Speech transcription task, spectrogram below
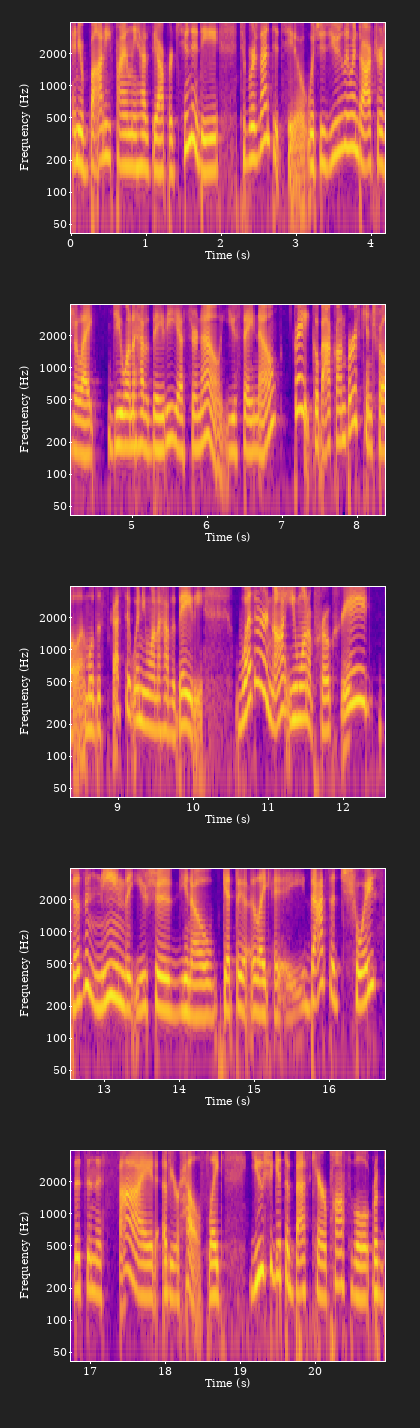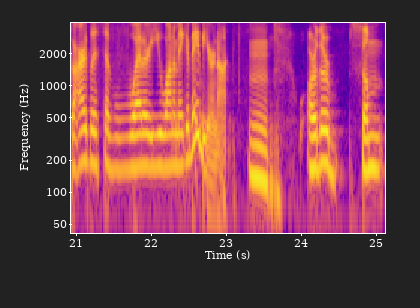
and your body finally has the opportunity to present it to you, which is usually when doctors are like, Do you want to have a baby? Yes or no? You say no. Great, go back on birth control and we'll discuss it when you want to have a baby. Whether or not you want to procreate doesn't mean that you should, you know, get the like eh, that's a choice that's an aside of your health. Like you should get the best care possible regardless of whether you want to make a baby or not. Mm are there some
